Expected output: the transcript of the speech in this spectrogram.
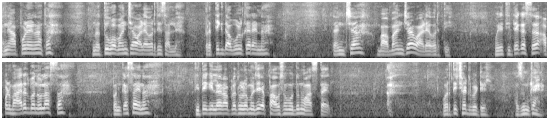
आणि आपण आहे ना आता नतूबाबांच्या वाड्यावरती चाललो आहे प्रतीक दाभोळकर आहे ना त्यांच्या बाबांच्या वाड्यावरती. म्हणजे तिथे कसं आपण बाहेरच बनवलं असता पण कसं आहे ना तिथे गेल्यावर आपलं थोडं म्हणजे पावसामधून वाचता येईल. वरती छट भेटेल. अजून काय नाही.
